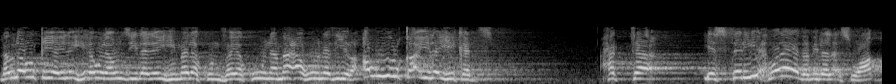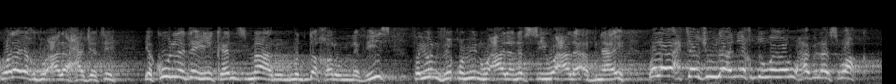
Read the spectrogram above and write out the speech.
لولا ألقي إليه لولا أنزل إليه ملك فيكون معه نذيرا أو يلقى إليه كنز. حتى يستريح ولا يذهب إلى الأسواق ولا يغدو على حاجته. يكون لديه كنز مال مدخر نفيس فينفق منه على نفسه وعلى أبنائه ولا يحتاج إلى أن يغدو ويروح في الأسواق.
